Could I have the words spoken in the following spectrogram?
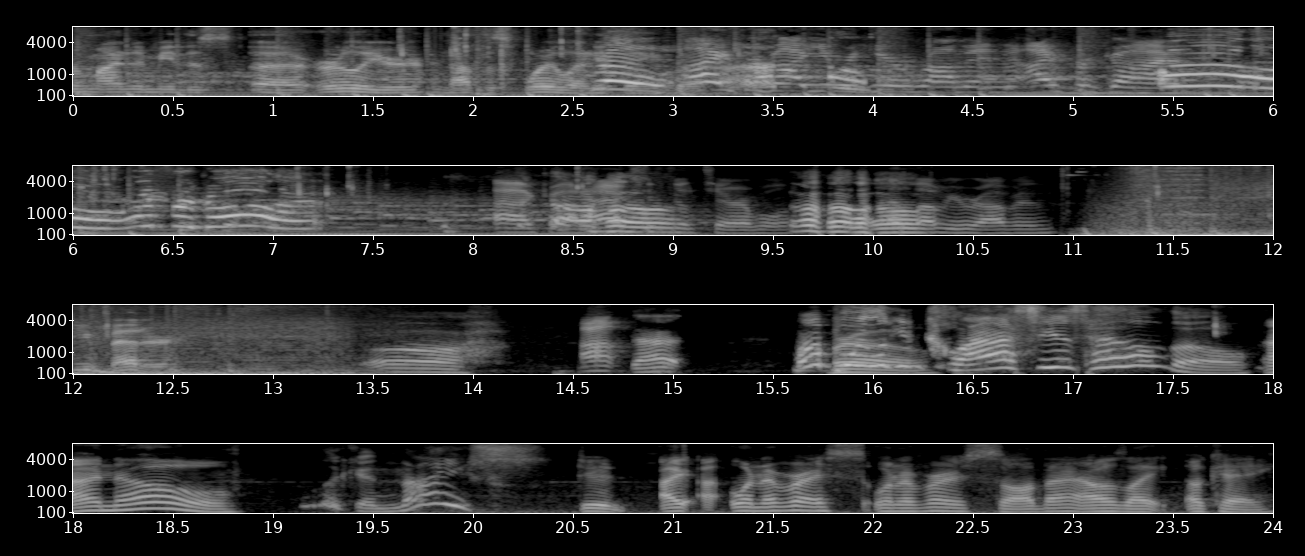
reminded me this uh, earlier. Not to spoil anything. Bro, but- I forgot you were here, Robin. I forgot. Oh, I forgot. Ah, God, I actually feel terrible. I love you, Robin. You better. Oh, Uh, that my boy Bro. looking classy as hell though. I know. Looking nice. Dude, I I- whenever I s- whenever I saw that, I was like, okay,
